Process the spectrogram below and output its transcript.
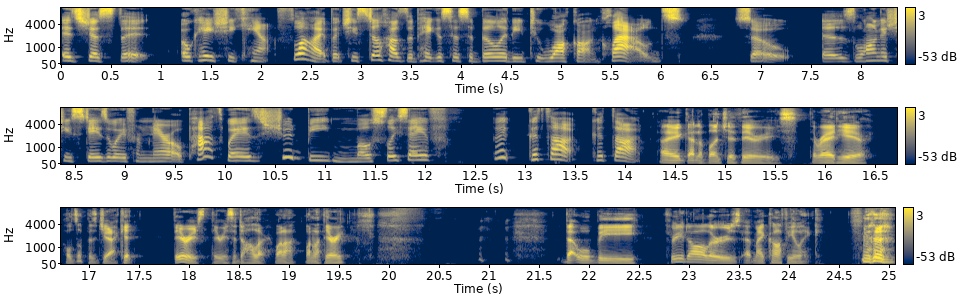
It's just that, okay, she can't fly, but she still has the Pegasus ability to walk on clouds. So as long as she stays away from narrow pathways, should be mostly safe. But good thought, good thought. I got a bunch of theories. They're right here. Holds up his jacket. Theories. Theories a dollar. Want a, want a theory? that will be $3 at my Ko-fi link.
